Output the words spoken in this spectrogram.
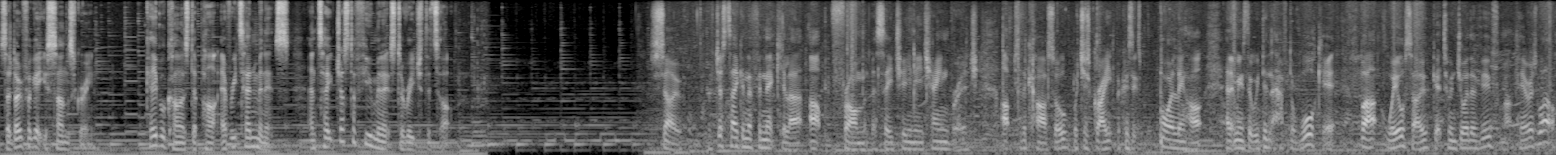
so don't forget your sunscreen. Cable cars depart every 10 minutes and take just a few minutes to reach the top. So, we've just taken the funicular up from the Széchenyi chain bridge up to the castle, which is great because it's boiling hot and it means that we didn't have to walk it, but we also get to enjoy the view from up here as well.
